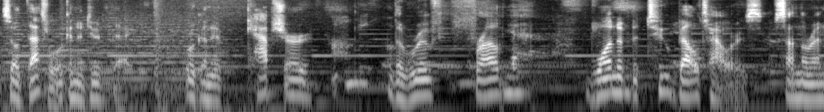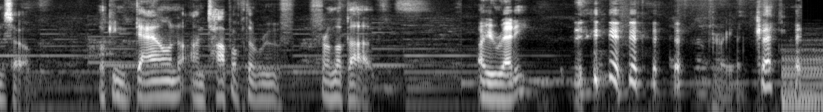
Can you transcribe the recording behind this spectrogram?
So that's what we're going to do today. We're going to capture the roof from one of the two bell towers of San Lorenzo looking down on top of the roof from above. Are you ready? Very Good.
